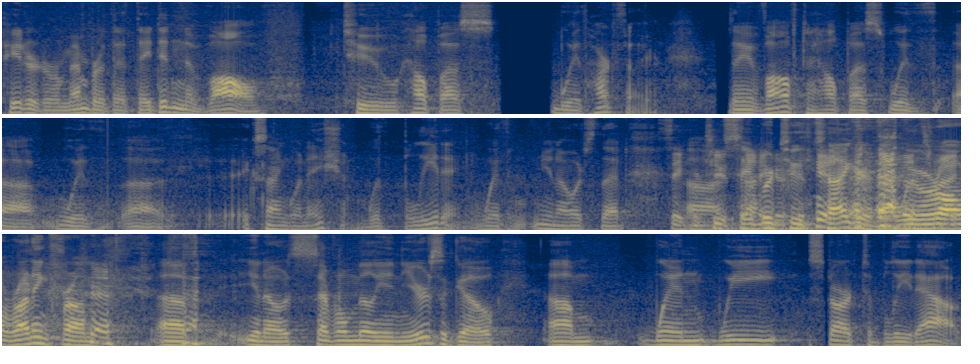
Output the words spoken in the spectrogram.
Peter, to remember that they didn't evolve to help us with heart failure. They evolved to help us with, uh, with uh, exsanguination, with bleeding, with, you know, it's that saber-toothed, uh, tiger, tiger that we were right. all running from, uh, you know, several million years ago. Um, when we start to bleed out,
